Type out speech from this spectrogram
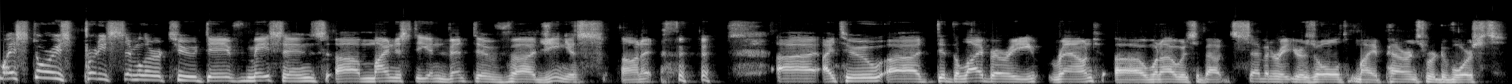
My story's pretty similar to Dave Mason's, uh, minus the inventive uh, genius on it. uh, I too uh, did the library round uh, when I was about seven or eight years old. My parents were divorced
